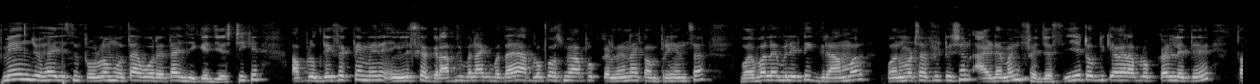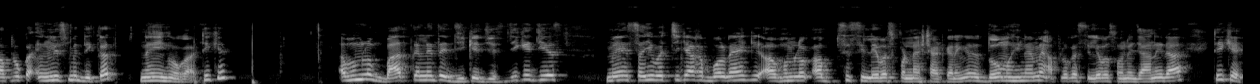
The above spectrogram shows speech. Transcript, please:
मेन जो है जिसमें प्रॉब्लम होता है, वो रहता है जीएस ठीक है? आप लोग देख सकते हैं, मैंने इंग्लिश का ग्राफ भी बना के बताया, आप लोग को उसमें आप लोग कर लेना है comprehension verbal ability grammar one word substitution idiom and phrases ये टॉपिक अगर आप लोग कर लेते हैं तो आप लोग का इंग्लिश में दिक्कत नहीं होगा, ठीक है? अब हम लोग बात कर लेते हैं जीके जीएस जीके जीएस में सही बच्चे क्या बोल रहे हैं कि अब हम लोग अब से सिलेबस पढ़ना स्टार्ट करेंगे। तो दो महीने में आप लोग का सिलेबस होने जा नहीं रहा, ठीक है?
